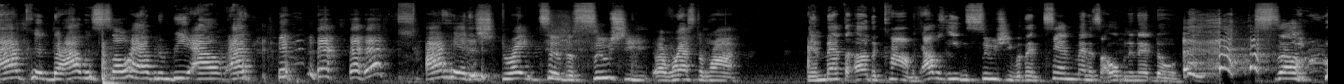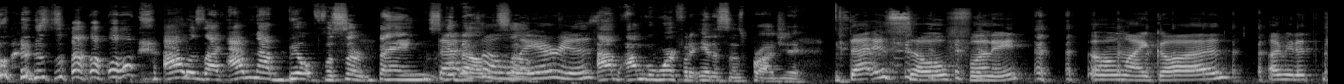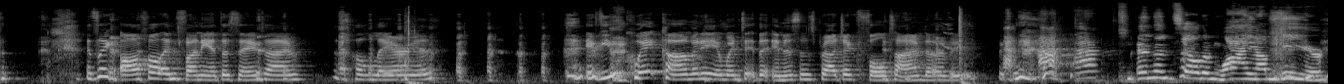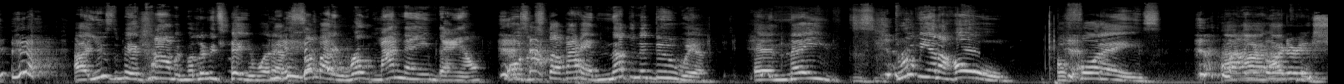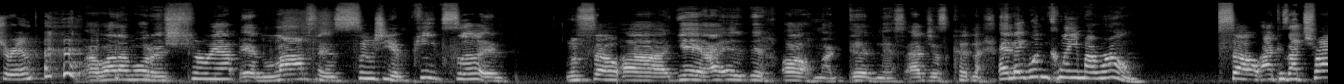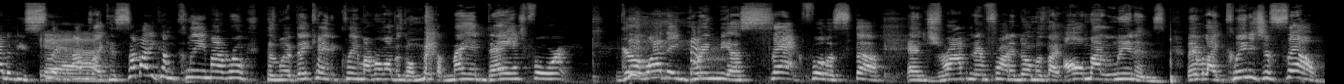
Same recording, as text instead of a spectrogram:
I could. I was so happy to be out. I, I headed straight to the sushi uh, restaurant and met the other comic. I was eating sushi within 10 minutes of opening that door. so, so I was like, I'm not built for certain things. That you is know, so hilarious. I'm, I'm going to work for the Innocence Project. that is so funny. Oh my god. I mean it it's like awful and funny at the same time. It's hilarious. If you quit comedy and went to the Innocence Project full time, that would be and then tell them why I'm here. I used to be a comic, but let me tell you what happened. Somebody wrote my name down on some stuff I had nothing to do with, and they threw me in a hole for four days. while I- you're I- I ordering can- shrimp. uh, while I'm ordering shrimp and lobster and sushi and pizza and so uh yeah I, it- it- oh my goodness I just couldn't and they wouldn't clean my room. So I because I tried to be slick and I was like can somebody come clean my room? Because if they came to clean my room I was gonna make a mad dash for it. Girl why they bring me a sack full of stuff and drop it in front of the door it was like all my linens. They were like clean it yourself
